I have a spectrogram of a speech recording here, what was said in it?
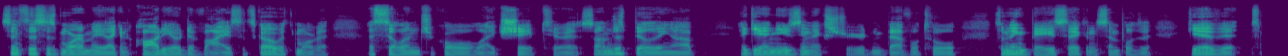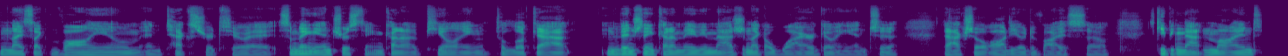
since this is more maybe like an audio device, let's go with more of a, a cylindrical like shape to it. So I'm just building up again using the extrude and bevel tool, something basic and simple to give it some nice like volume and texture to it, something interesting, kind of appealing to look at eventually kind of maybe imagine like a wire going into the actual audio device. So it's keeping that in mind.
